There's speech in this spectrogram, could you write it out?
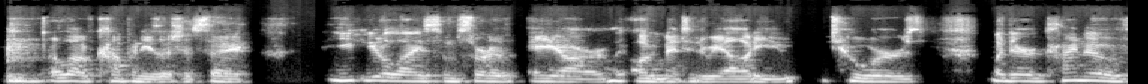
a lot of companies, I should say, utilize some sort of AR, like augmented reality tours, but they're kind of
